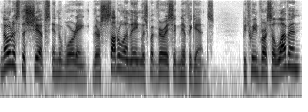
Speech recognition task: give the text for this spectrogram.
Notice the shifts in the wording. They're subtle in the English, but very significant between verse 11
